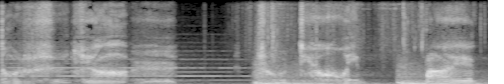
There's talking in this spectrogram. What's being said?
到世家，注定会败的。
